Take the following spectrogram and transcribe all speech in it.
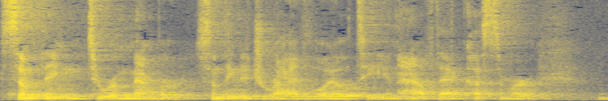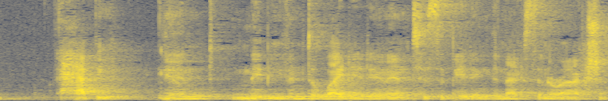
something to remember, something to drive loyalty, and have that customer happy and maybe even delighted in anticipating the next interaction.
